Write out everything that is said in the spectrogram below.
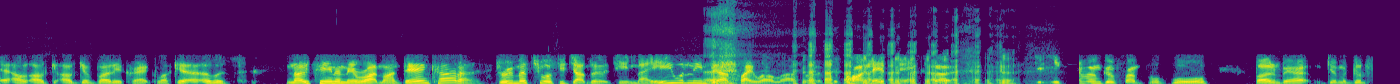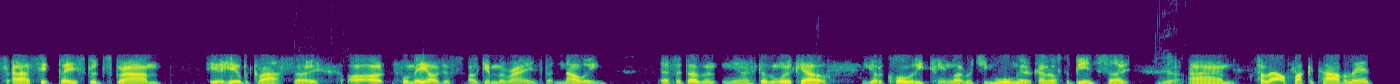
Yeah, I'll, I'll I'll give Bodie a crack. Like it, it was no ten in their right mind. Dan Carter, Drew Mitchell, if you jumped in at ten, mate, he wouldn't even be able to play well last night if you're behind that man. So you, you give him good front ball. Beauden Barrett, give him a good uh, set piece, good scrum. He, he'll be class. So uh, for me, I'll just I'll give him the reins, but knowing if it doesn't, you know, doesn't work out, you got a quality ten like Richie Mo'unga coming off the bench. So Yeah. um, Folau Fakatava, lads.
